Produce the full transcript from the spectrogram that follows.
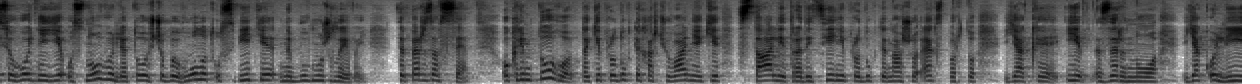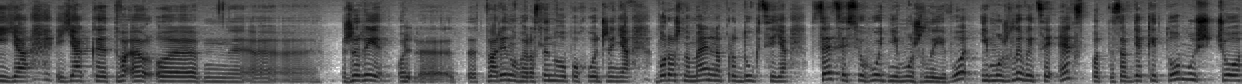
сьогодні є основою для того, щоб голод у світі не був можливий. Це перш за все. Окрім того, такі продукти харчування, які сталі традиційні продукти нашого експорту, як е, і зерно, як олія, як е, е, е, жири е, тваринного і рослинного походження, борошномельна продукція. Все це сьогодні можливо, і можливий цей експорт завдяки тому, що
